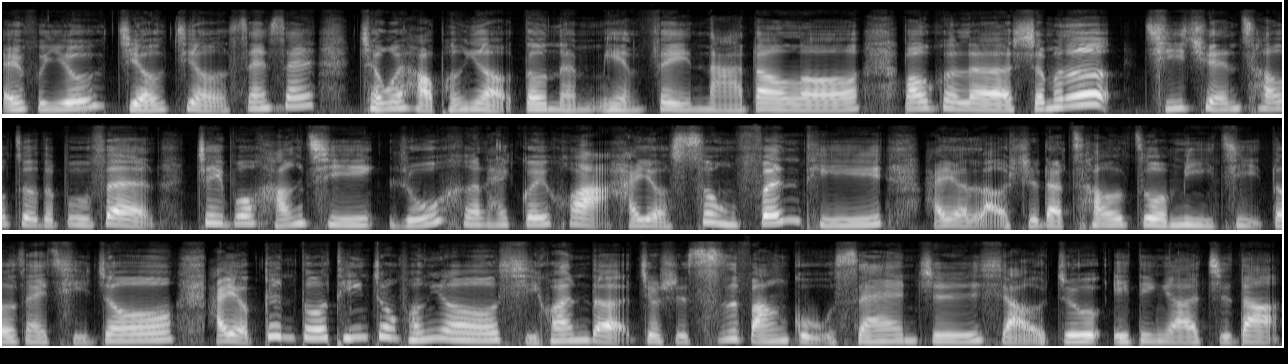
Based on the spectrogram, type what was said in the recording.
fu 九九三三，成为好朋友都能免费拿到喽！包括了什么呢？期权操作的部分，这波行情如何来规划，还有送分问题，还有老师的操作秘籍都在其中。还有更多听众朋友喜欢的就是私房股三只小猪，一定要知道，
